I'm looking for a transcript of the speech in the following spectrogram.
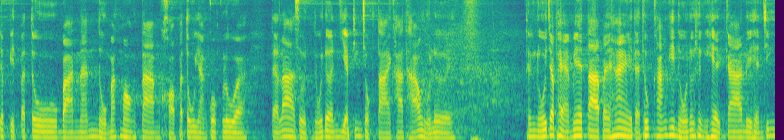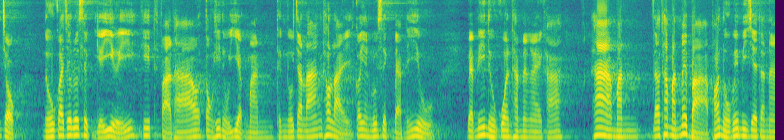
จะปิดประตูบานนั้นหนูมักมองตามขอบประตูอย่างกลัวๆแต่ล่าสุดหนูเดินเหยียบจิ้งจกตายคาเท้าหนูเลย ถึงหนูจะแผ่เมตตาไปให้ แต่ทุกครั้งที่หนูนึกถึงเหตุการณ์หรือเห็นจิ้งจก หนูก็จะรู้สึกหยืยๆที่ฝ่าเท้าตรงที่หนูเหยียบมัน ถึงหนูจะล้างเท่าไหร่ก็ยังรู้สึกแบบนี้อยู่ แบบนี้หนูควรทำยังไงคะ ถ้ามันแล้วถ้ามันไม่บาปเพราะหนูไม่มีเจตนา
